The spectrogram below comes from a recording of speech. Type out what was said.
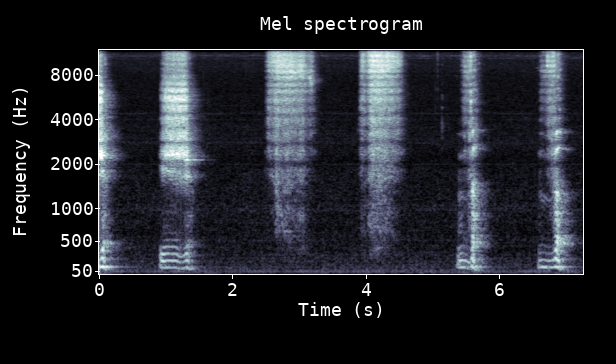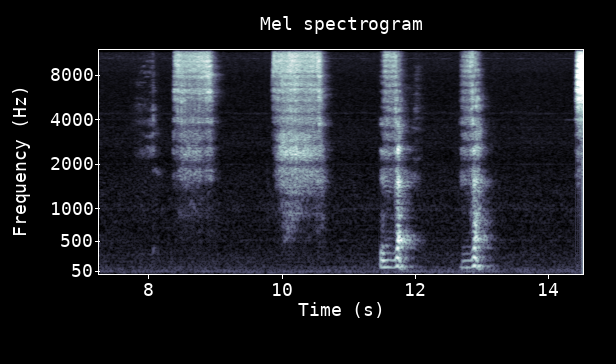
j j v v the the s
